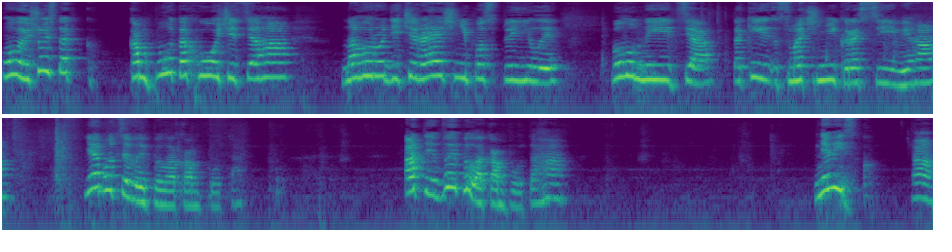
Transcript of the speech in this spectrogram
Ой, щось так компота хочеться, га. На городі черешні поспіли, полуниця, такі смачні, красиві, га. Я б оце випила компота. А ти випила компота, га? Невістко, А,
